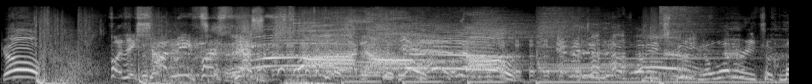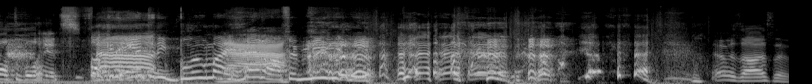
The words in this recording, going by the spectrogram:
Go! But they shot me first. Yes! Ah, One HP. No wonder he took multiple hits. Fucking Nah. Anthony blew my head off immediately. That was awesome.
